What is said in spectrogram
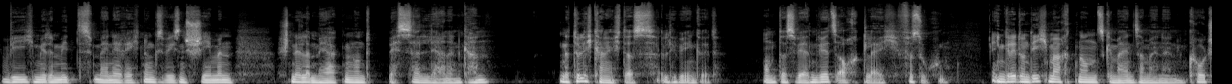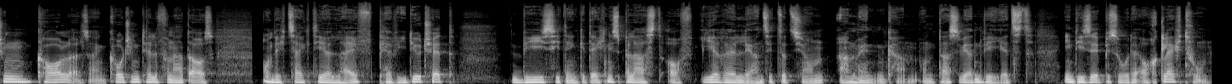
wie ich mir damit meine Rechnungswesensschemen schneller merken und besser lernen kann? Natürlich kann ich das, liebe Ingrid. Und das werden wir jetzt auch gleich versuchen. Ingrid und ich machten uns gemeinsam einen Coaching-Call, also ein Coaching-Telefonat aus. Und ich zeige dir live per Videochat, wie sie den Gedächtnispalast auf ihre Lernsituation anwenden kann. Und das werden wir jetzt in dieser Episode auch gleich tun.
